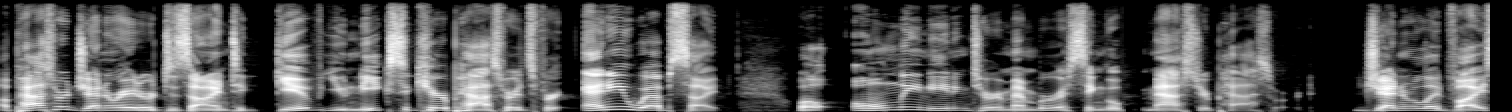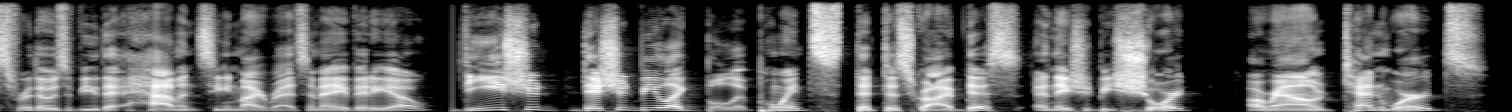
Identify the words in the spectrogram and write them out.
A password generator designed to give unique secure passwords for any website while only needing to remember a single master password general advice for those of you that haven't seen my resume video. These should this should be like bullet points that describe this and they should be short, around 10 words.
